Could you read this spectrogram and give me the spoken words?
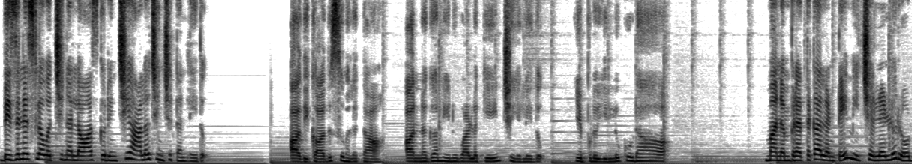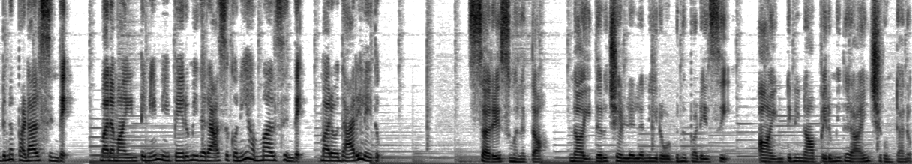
బిజినెస్లో వచ్చిన లాస్ గురించి ఆలోచించటం లేదు. అది కాదు సుమలత. అన్నగా నేను వాళ్ళకేం చేయలేదు. ఇప్పుడు ఇల్లు కూడా మనం బ్రతకాలంటే మీ చెల్లెళ్ళు రోడ్డున పడాల్సిందే. మనం ఆ ఇంటిని మీ పేరు మీద రాసుకుని అమ్మాల్సిందే. మరో దారి లేదు. సరే సుమలత నా ఇద్దరు చెల్లెళ్ళని రోడ్డున పడేసి ఆ ఇంటిని నా పేరు మీద రాయించుకుంటాను.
